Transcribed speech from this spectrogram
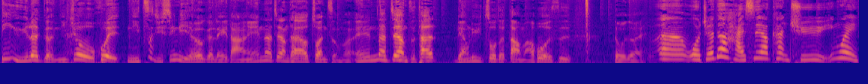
低于那个，你就会你自己心里也有个雷达。哎、那这样他要赚什么？哎、那这样子他良率做得到吗？或者是对不对？嗯、我觉得还是要看区域，因为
